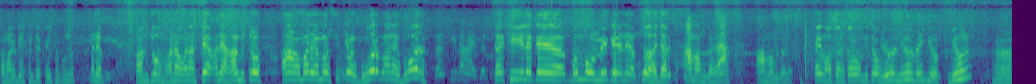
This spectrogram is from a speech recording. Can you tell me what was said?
તમારે બે શબ્દ કહી શકું છું? અને આમ જો માણાવાળા છે. અને હા મિત્રો આ અમારે અમારે શું કહેવાય? બોર માને બોર. ચરખી એટલે કે બંબો મેકે અને દસ હજાર. આમ આમ ગણે આમ આમ ગણે કઈ વાંધો નહીં. ચલો મિત્રો. મેહુલ મેહુલ રહી ગયો. મેહુલ? હા.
